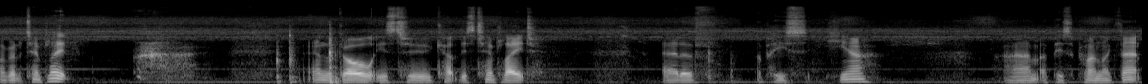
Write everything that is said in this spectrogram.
I've got a template. And the goal is to cut this template out of a piece here, um, a piece of pine like that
